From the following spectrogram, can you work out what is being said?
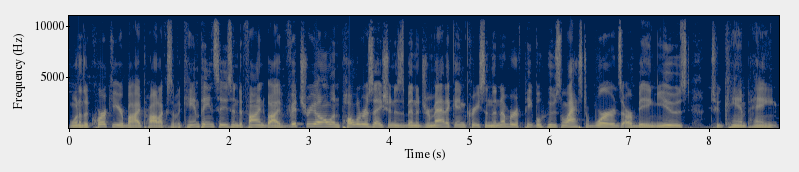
One of the quirkier byproducts of a campaign season defined by vitriol and polarization has been a dramatic increase in the number of people whose last words are being used to campaign.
